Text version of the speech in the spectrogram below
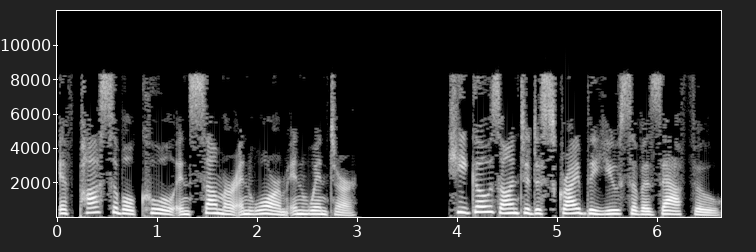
if possible cool in summer and warm in winter. He goes on to describe the use of a zafu,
